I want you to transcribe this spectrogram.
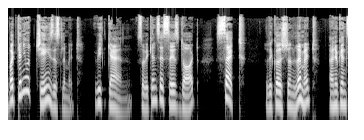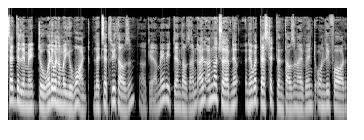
But can you change this limit? We can. So we can say sys dot set recursion limit and you can set the limit to whatever number you want. Let's say 3000. Okay, maybe 10,000. I'm, I'm not sure. I've ne- never tested 10,000. I went only for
